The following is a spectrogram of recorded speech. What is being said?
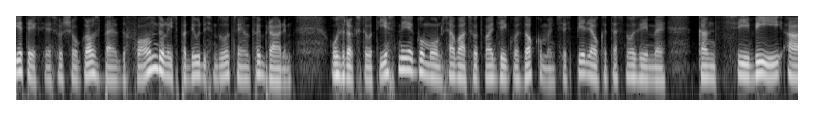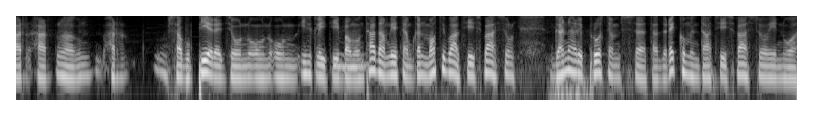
pieteikties uz šo Grosberga fondu līdz pat 22. februārim, uzrakstot iesniegumu un savācot vajadzīgos dokumentus. Es pieļauju, ka tas nozīmē gan CV ar, ar, uh, ar savu pieredzi un, un, un izglītībām un tādām lietām, gan motivācijas vēstuli, gan arī, protams, tādu rekomendācijas vēstuli no,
